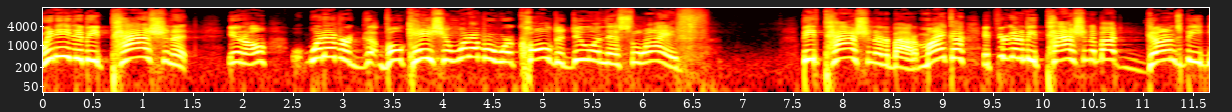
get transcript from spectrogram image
We need to be passionate, you know, whatever vocation, whatever we're called to do in this life. Be passionate about it. Micah, if you're going to be passionate about guns, be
